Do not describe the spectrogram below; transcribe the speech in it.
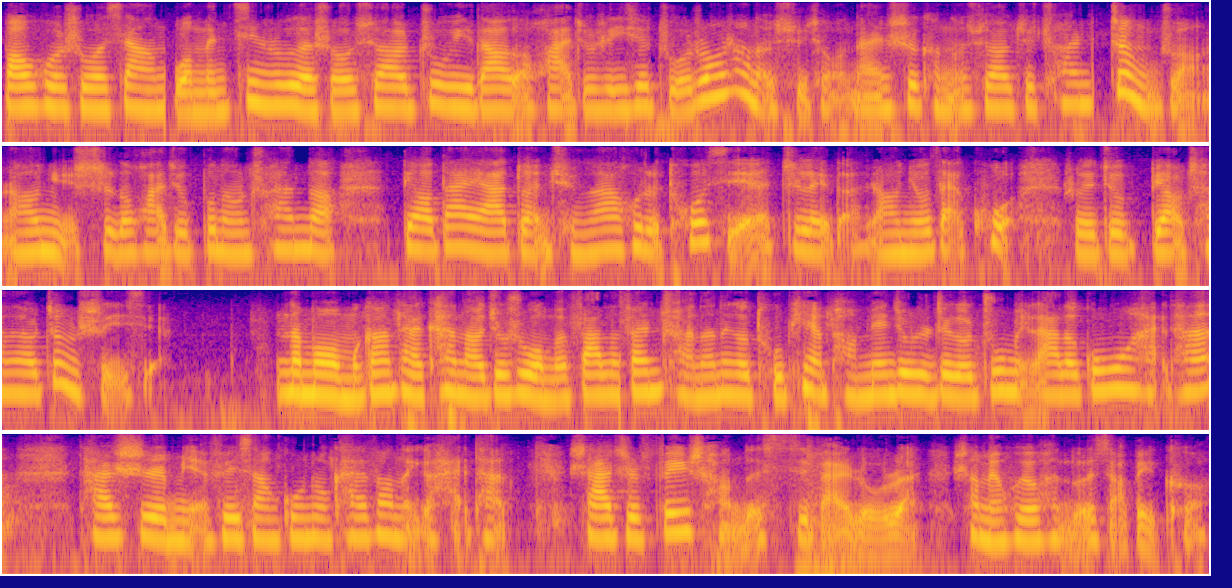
包括说像我们进入的时候需要注意到的话，就是一些着装上的需求，男士可能需要去穿正装，然后女士的话就不能穿的吊带呀、短裙啊或者拖鞋之类的，然后牛仔裤，所以。就比较穿的要正式一些。那么我们刚才看到，就是我们发了帆船的那个图片，旁边就是这个朱美拉的公共海滩，它是免费向公众开放的一个海滩，沙质非常的细白柔软，上面会有很多的小贝壳。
